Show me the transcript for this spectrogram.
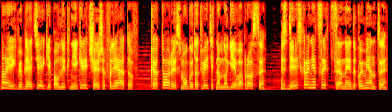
а их библиотеки полны книг и редчайших фолиатов, которые смогут ответить на многие вопросы. Здесь хранятся их ценные документы.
